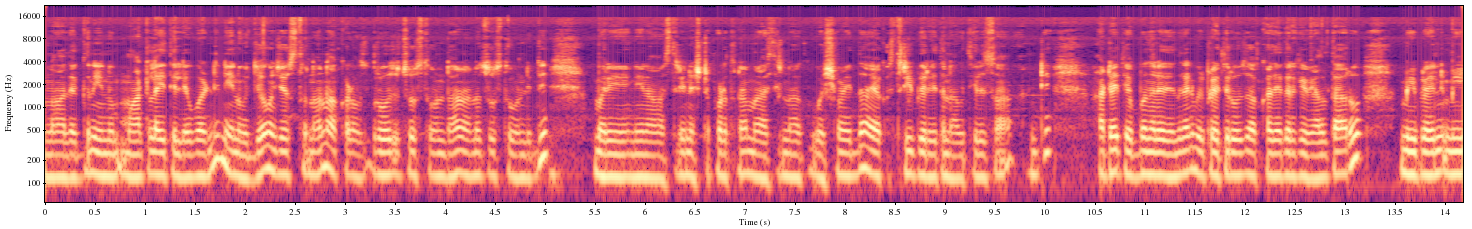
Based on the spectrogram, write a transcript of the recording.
నా దగ్గర నేను మాటలు అయితే లేవండి నేను ఉద్యోగం చేస్తున్నాను అక్కడ రోజు చూస్తూ ఉంటాను నన్ను చూస్తూ ఉండిద్ది. మరి నేను ఆ స్త్రీని ఇష్టపడుతున్నాను మరి ఆ స్త్రీ నాకు వశమైద్దా? అయితే ఆ యొక్క స్త్రీ పేరు అయితే నాకు తెలుసా? అంటే అటైతే ఇబ్బంది లేదు. ఎందుకంటే మీరు ప్రతిరోజు అక్కడ దగ్గరికి వెళ్తారు. మీ మీ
